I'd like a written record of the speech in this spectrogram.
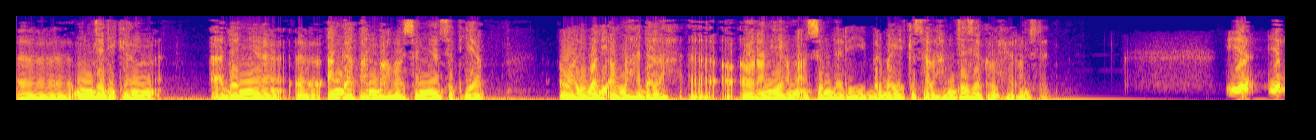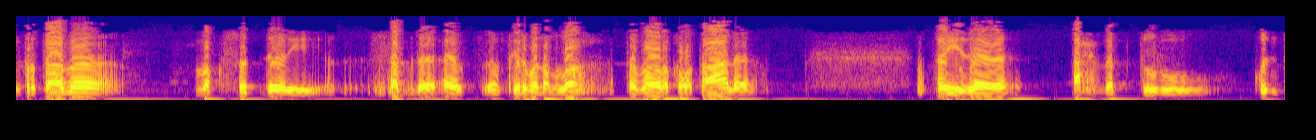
uh, menjadikan adanya uh, anggapan bahwasanya setiap wali-wali Allah adalah uh, orang yang maksum dari berbagai kesalahan. Jazakallah khairan Ustaz. Iya, yang pertama maksud dari sabda eh, firman Allah tabaraka wa taala فإذا أحببته كنت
